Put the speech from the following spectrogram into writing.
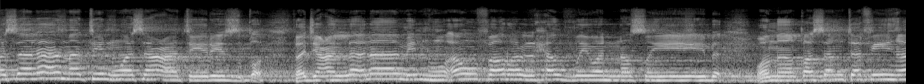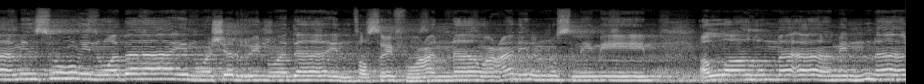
وسلامة وسعة رزق فاجعل لنا منه أوفر الحظ والنصيب. وما قسمت فيها من سوء وبلاء وشر وداء فاصرفه عنا وعن المسلمين. اللهم آمنا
